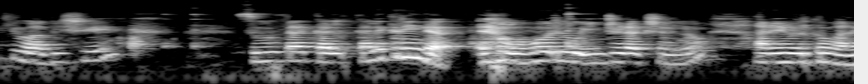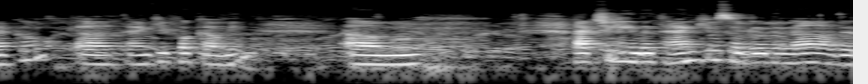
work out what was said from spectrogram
தேங்க்யூ அபிஷேக் சூப்பர் கல் கலக்குறீங்க. ஒவ்வொரு இன்ட்ரடக்ஷன்லும் அனைவருக்கும் வணக்கம். Thank you for coming actually இந்த தேங்க்யூ சொல்கிறதுனா அது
